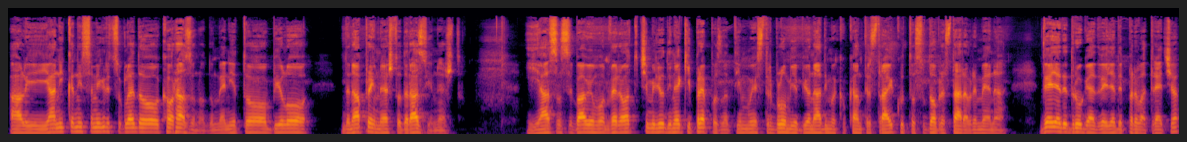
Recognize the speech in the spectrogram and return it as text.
ali ja nikad nisam igricu gledao kao razonodu. Meni je to bilo da napravim nešto, da razvijem nešto. I ja sam se bavio, verovatno će mi ljudi neki prepoznati, Mr. Bloom je bio nadimak u Counter Strike-u, to su dobra stara vremena, 2002. 2001. 3.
